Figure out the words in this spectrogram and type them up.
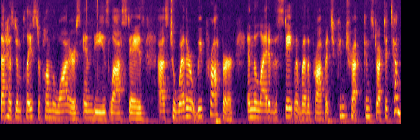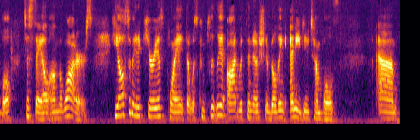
that has been placed upon the waters in these last days, as to whether it be proper, in the light of the statement by the prophet, to construct, construct a temple to sail on the waters. He also made a curious point that was completely at odds with the notion of building any new temples. Um,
